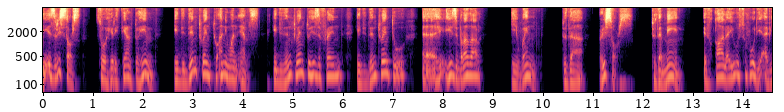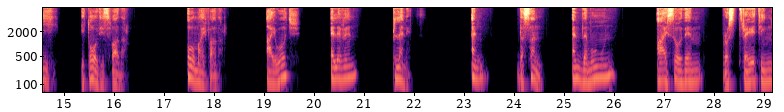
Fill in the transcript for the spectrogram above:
he is resource. So he returned to him. He didn't went to anyone else he didn't went to his friend he didn't went to uh, his brother he went to the resource to the main إذ قال يوسف لأبيه he told his father oh my father I watch 11 planets and the sun and the moon I saw them prostrating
